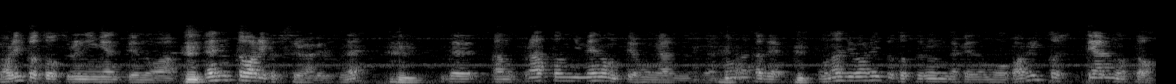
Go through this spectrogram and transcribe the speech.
悪いことをする人間っていうのは、うん自然と悪いことするわけですね。うん。で、あの、プラトンにメノンっていう本があるんですが、その中で、同じ悪いことするんだけれども、悪いと知ってやるのと、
